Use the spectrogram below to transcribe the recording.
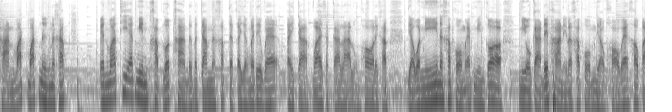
ผ่านวัดวัดหนึ่งนะครับ เป็นวัดที่แอดมินขับรถผ่านเป็นประจำนะครับ แต่ก็ยังไม่ได้แวะไปกราบไหว้สักการะหลวงพ่อเลยครับ เดี๋ยววันนี้นะครับผมแอดมินก็มีโอกาสได้ผ่านนี่แหละครับ ผมเดี๋ยวขอแวะเข้าไป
